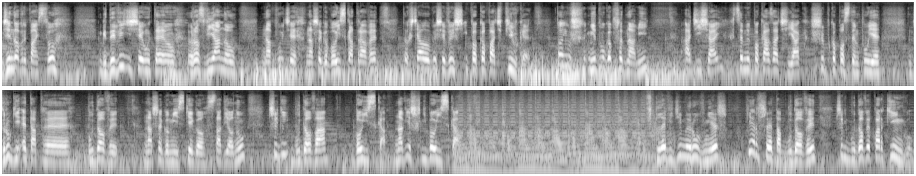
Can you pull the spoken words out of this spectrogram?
Dzień dobry Państwu. Gdy widzi się tę rozwijaną na płycie naszego boiska trawę, to chciałoby się wyjść i pokopać piłkę. To już niedługo przed nami, a dzisiaj chcemy pokazać, jak szybko postępuje drugi etap e, budowy naszego miejskiego stadionu, czyli budowa boiska, nawierzchni boiska. W tle widzimy również pierwszy etap budowy, czyli budowę parkingu.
